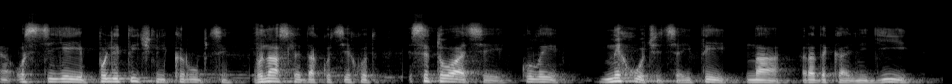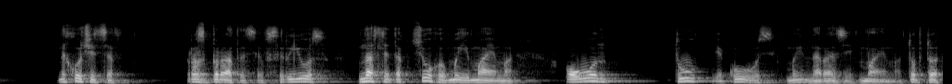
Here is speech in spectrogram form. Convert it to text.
е, ось цієї політичної корупції, внаслідок оцих от ситуацій, коли не хочеться йти на радикальні дії, не хочеться розбиратися всерйоз. Внаслідок цього ми і маємо ООН, ту, яку ось ми наразі маємо. Тобто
